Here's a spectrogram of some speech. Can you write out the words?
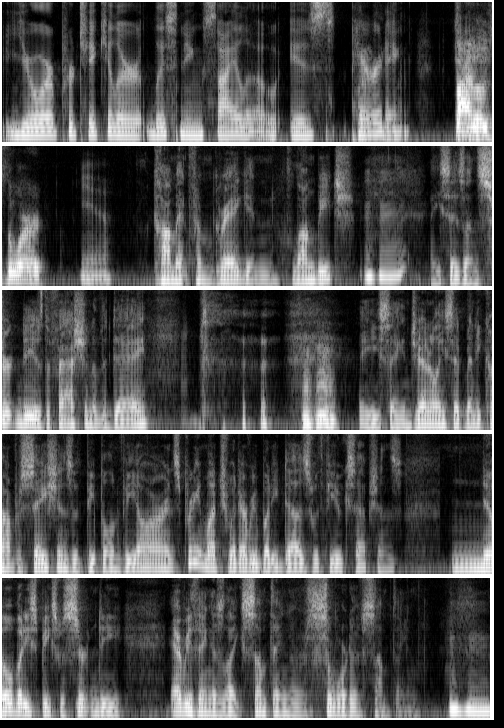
your particular listening silo is parroting. Silo's the word. Yeah. Comment from Greg in Long Beach. Mm-hmm. He says, Uncertainty is the fashion of the day. mm-hmm. He's saying, in general, he's had many conversations with people in VR, and it's pretty much what everybody does, with few exceptions. Nobody speaks with certainty. Everything is like something or sort of something. Mm-hmm.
